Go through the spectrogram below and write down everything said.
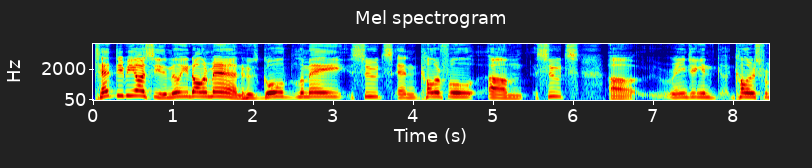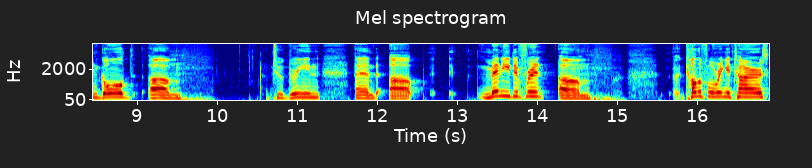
Ted DiBiase, the Million Dollar Man, whose gold lame suits and colorful um, suits, uh, ranging in colors from gold um, to green, and uh, many different. Um, colorful ring attires.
